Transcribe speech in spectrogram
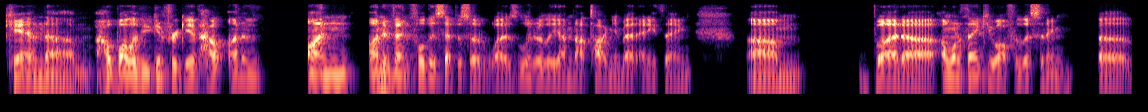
can. Um, I hope all of you can forgive how un, un uneventful this episode was. Literally, I'm not talking about anything. Um, but uh, I want to thank you all for listening. Uh,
